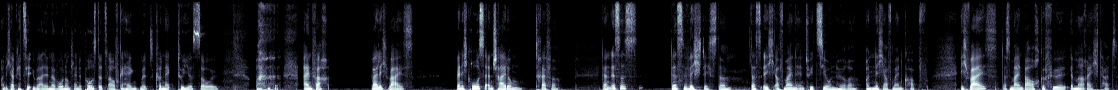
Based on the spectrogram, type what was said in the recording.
Und ich habe jetzt hier überall in der Wohnung kleine Post-its aufgehängt mit Connect to Your Soul. Einfach, weil ich weiß, wenn ich große Entscheidungen treffe, dann ist es das Wichtigste, dass ich auf meine Intuition höre und nicht auf meinen Kopf. Ich weiß, dass mein Bauchgefühl immer recht hat.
